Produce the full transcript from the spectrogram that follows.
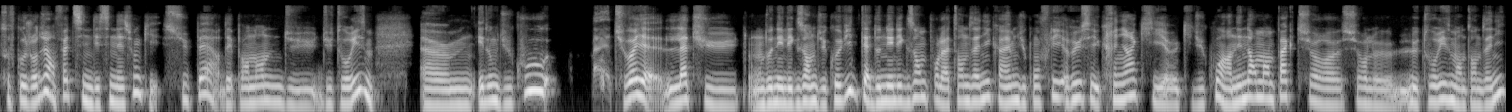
Sauf qu'aujourd'hui en fait c'est une destination qui est super dépendante du, du tourisme, et donc du coup bah, tu vois, là, tu, on donnait l'exemple du Covid, tu as donné l'exemple pour la Tanzanie quand même du conflit russe et ukrainien qui, euh, qui du coup, a un énorme impact sur, euh, sur le, tourisme en Tanzanie.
